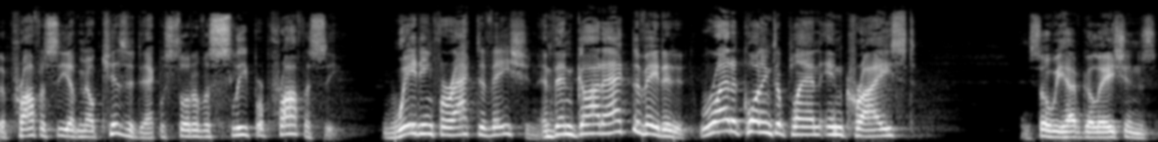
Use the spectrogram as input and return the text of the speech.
the prophecy of Melchizedek was sort of a sleeper prophecy, waiting for activation. And then God activated it right according to plan in Christ. And so we have Galatians.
